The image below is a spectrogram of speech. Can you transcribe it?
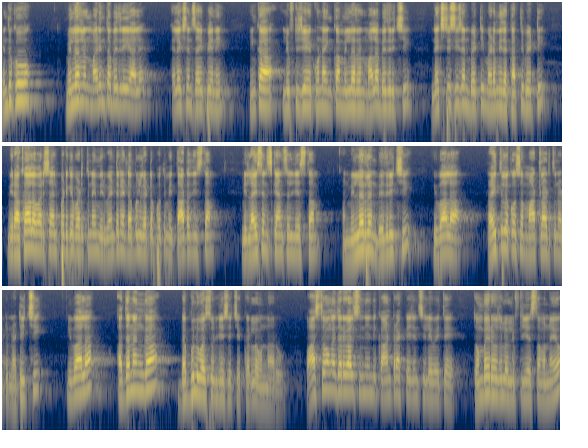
ఎందుకు? మిల్లర్లను మరింత బెదిరియాలి. ఎలక్షన్స్ అయిపోయినాయి. ఇంకా లిఫ్ట్ చేయకుండా ఇంకా మిల్లర్లను మళ్ళీ బెదిరించి నెక్స్ట్ సీజన్ పెట్టి మెడ మీద కత్తి పెట్టి మీరు అకాల వర్షాలు ఇప్పటికే పడుతున్నాయి మీరు వెంటనే డబ్బులు కట్టకపోతే మీ తాట తీస్తాం మీ లైసెన్స్ క్యాన్సిల్ చేస్తాం అని మిల్లర్లను బెదిరించి ఇవాళ రైతుల కోసం మాట్లాడుతున్నట్టు నటించి ఇవాళ అదనంగా డబ్బులు వసూలు చేసే చక్కర్లో ఉన్నారు. వాస్తవంగా జరగాల్సింది ఏంది? కాంట్రాక్ట్ ఏజెన్సీలు ఏవైతే తొంభై రోజుల్లో లిఫ్ట్ చేస్తామన్నాయో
